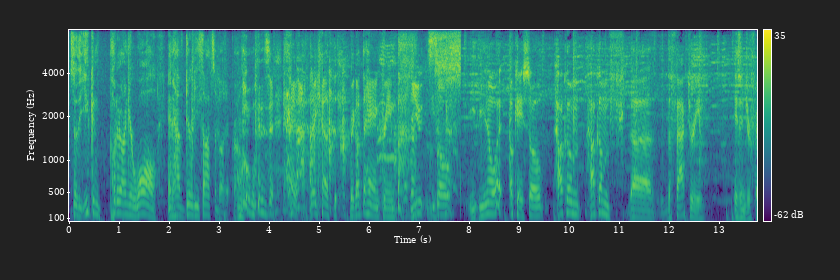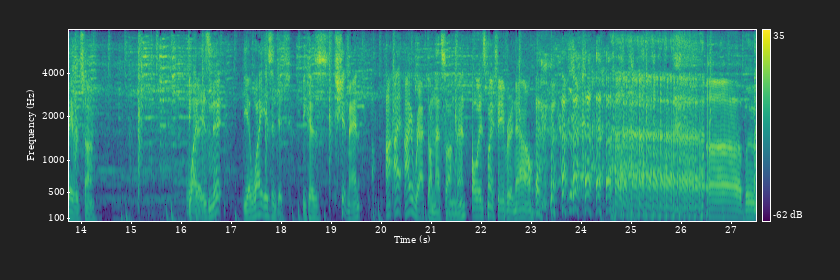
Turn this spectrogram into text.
so that you can put it on your wall and have dirty thoughts about it, probably. what is it? break out the break out the hand cream. You so you know what? Okay, so how come how come uh, the factory isn't your favorite song? Why isn't it? Yeah, why isn't it? Because shit, man, I I, I rapped on that song, man. Oh, it's my favorite now. uh, boo.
